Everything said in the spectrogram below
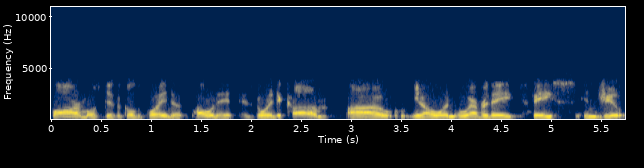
far most difficult opponent, opponent is going to come, uh, you know, and whoever they face in June.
